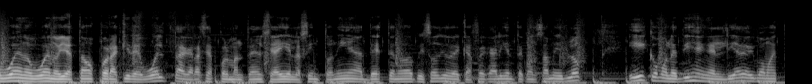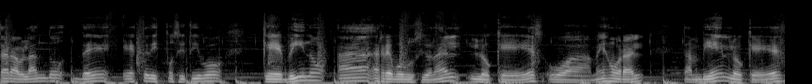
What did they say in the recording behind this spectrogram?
bueno, bueno, ya estamos por aquí de vuelta. Gracias por mantenerse ahí en la sintonía de este nuevo episodio de Café Caliente con Sammy Blog. Y como les dije, en el día de hoy vamos a estar hablando de este dispositivo que vino a revolucionar lo que es o a mejorar también lo que es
